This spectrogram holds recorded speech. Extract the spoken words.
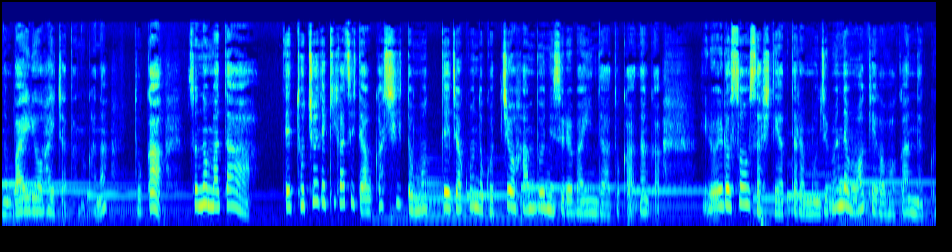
の倍量入っちゃったのかな？とかそのまたで途中で気が付いておかしいと思ってじゃあ今度こっちを半分にすればいいんだとかなんかいろいろ操作してやったらもう自分でも訳が分かんなく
